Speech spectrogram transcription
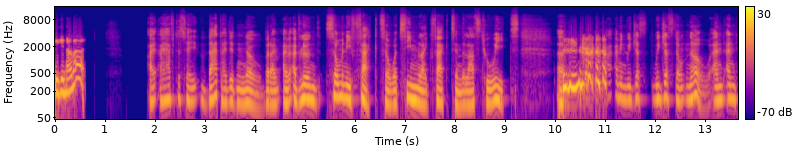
Did you know that? I, I have to say that I didn't know, but I, I, I've learned so many facts, or what seem like facts, in the last two weeks. Uh, Mm-hmm. I, I mean, we just we just don't know, and and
